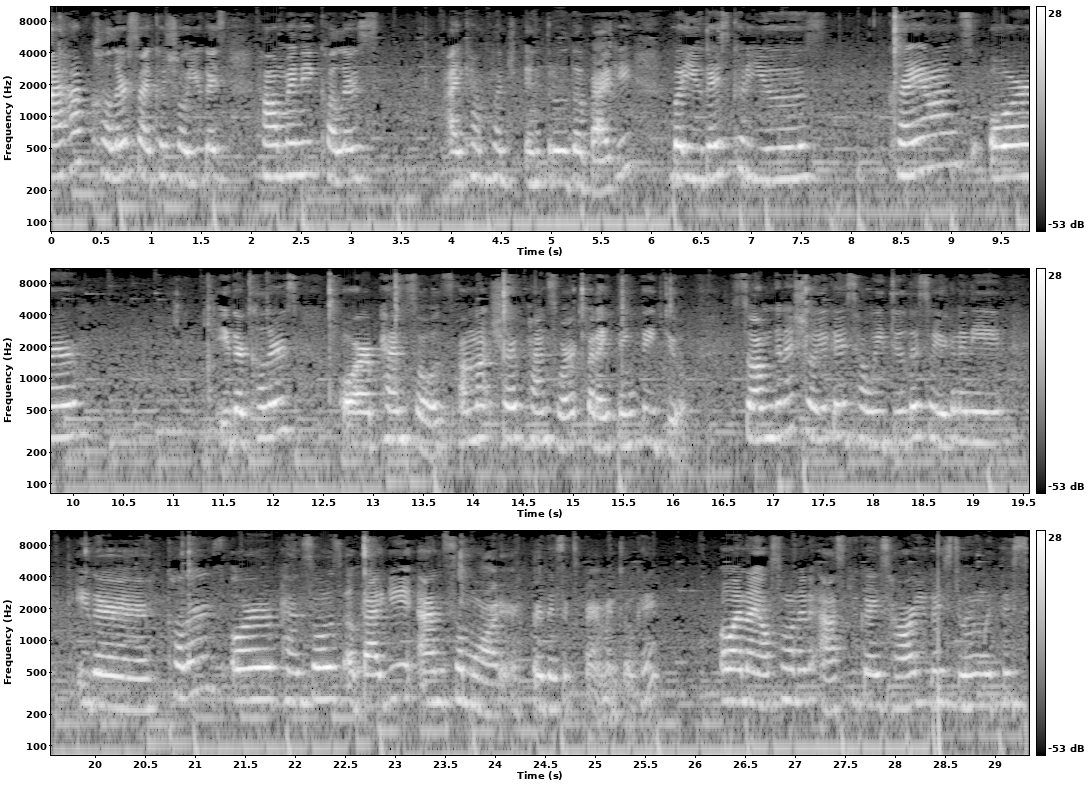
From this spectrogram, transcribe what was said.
I have colors so I could show you guys how many colors I can punch in through the baggie. But you guys could use crayons or either colors or pencils. I'm not sure if pens work, but I think they do. So I'm gonna show you guys how we do this. So you're gonna need either colors or pencils, a baggie, and some water for this experiment, okay? Oh, and I also wanted to ask you guys, how are you guys doing with this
